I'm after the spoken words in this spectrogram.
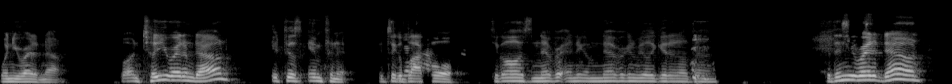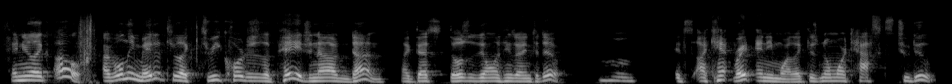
when you write them down. But until you write them down, it feels infinite. It's like a yeah. black hole. It's like, oh, it's never ending. I'm never gonna be able to get it all done. But then you write it down and you're like, oh, I've only made it through like three quarters of the page and now I'm done. Like that's those are the only things I need to do. Mm-hmm. It's I can't write anymore. Like there's no more tasks to do.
